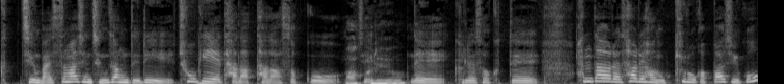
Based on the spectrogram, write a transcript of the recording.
그- 지금 말씀하신 증상들이 초기에 다 나타났었고. 아, 이제- 그래요? 네, 그래서 그때 한 달에 살이 한 5kg가 빠지고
